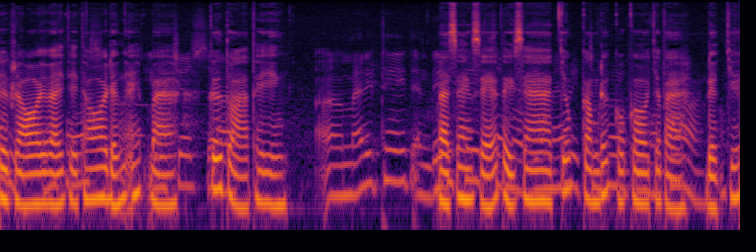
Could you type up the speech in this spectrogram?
Được rồi, vậy thì thôi, đừng ép bà. Cứ tòa thiền. Bà san sẻ từ xa chúc công đức của cô cho bà, được chứ?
